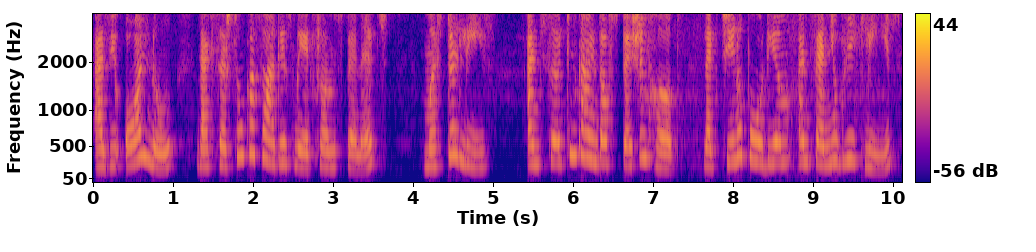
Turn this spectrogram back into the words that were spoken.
As you all know that sarson ka saag is made from spinach, mustard leaves and certain kind of special herbs like chenopodium and fenugreek leaves.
